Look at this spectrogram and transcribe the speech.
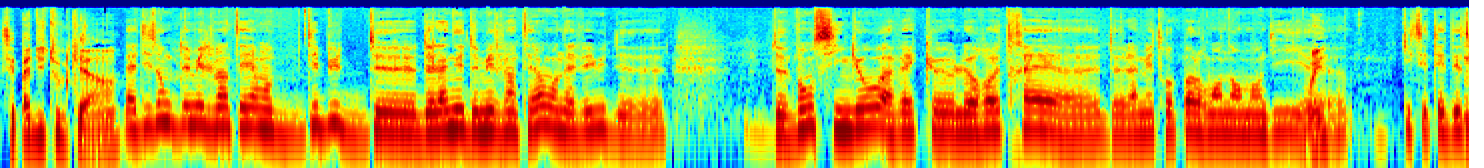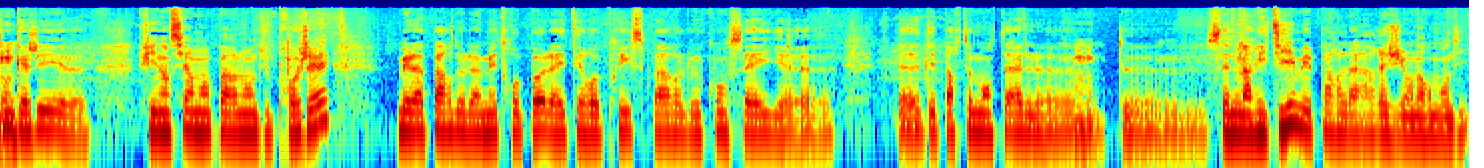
c'est pas du tout le cas. Hein. Bah, disons que 2021, au début de, de l'année 2021, on avait eu de de bons signaux avec euh, le retrait euh, de la métropole Rouen-Normandie euh, qui s'était désengagée mmh. financièrement parlant du projet mais la part de la métropole a été reprise par le Conseil euh, départementale euh, mm. de Seine-Maritime et par la région Normandie.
